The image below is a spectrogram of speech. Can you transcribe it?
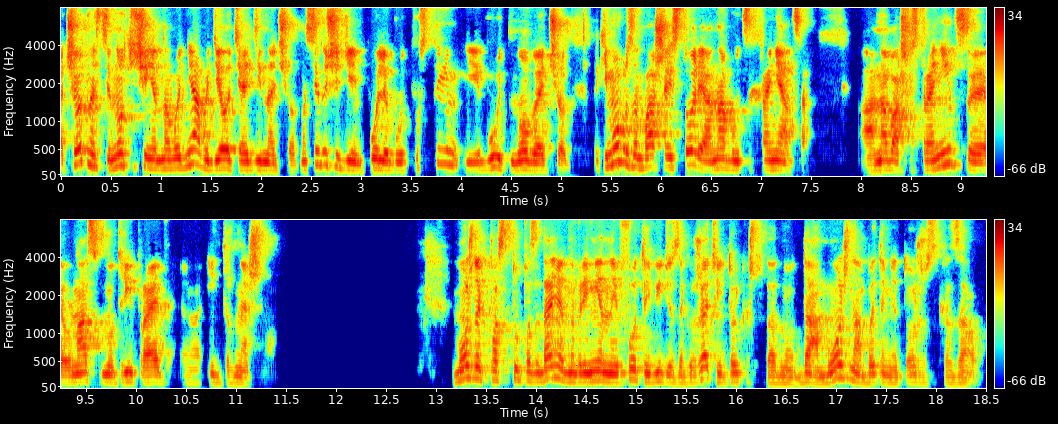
отчетности, но в течение одного дня вы делаете один отчет. На следующий день поле будет пустым и будет новый отчет. Таким образом, ваша история, она будет сохраняться на вашей странице у нас внутри проект э, International. Можно к посту по заданию одновременные фото и видео загружать или только что-то одно? Да, можно, об этом я тоже сказал.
